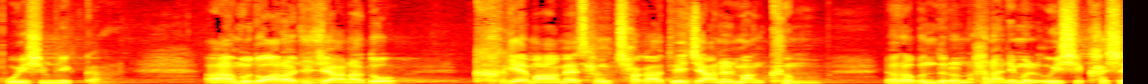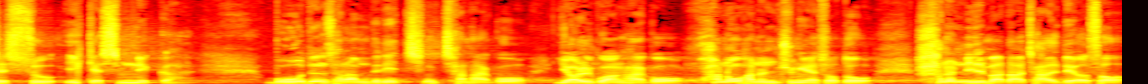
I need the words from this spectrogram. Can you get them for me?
보이십니까? 아무도 알아주지 않아도 크게 마음에 상처가 되지 않을 만큼 여러분들은 하나님을 의식하실 수 있겠습니까? 모든 사람들이 칭찬하고 열광하고 환호하는 중에서도 하는 일마다 잘 되어서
